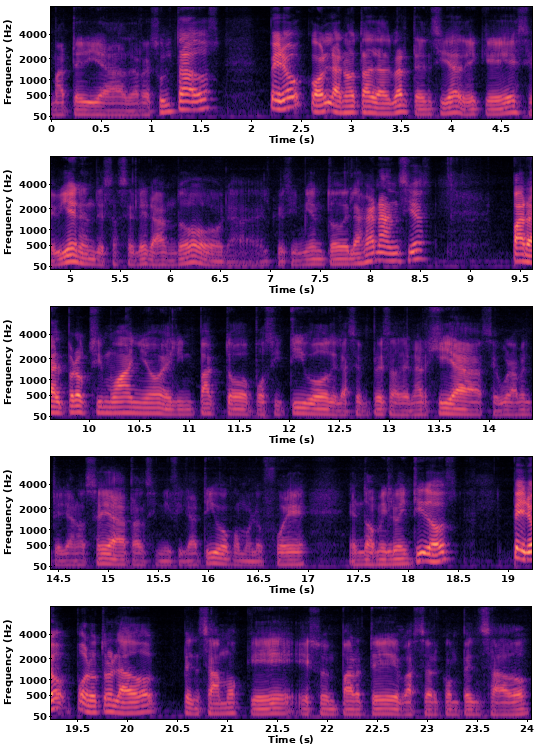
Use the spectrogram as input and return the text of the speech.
materia de resultados, pero con la nota de advertencia de que se vienen desacelerando el crecimiento de las ganancias. Para el próximo año el impacto positivo de las empresas de energía seguramente ya no sea tan significativo como lo fue en 2022, pero por otro lado pensamos que eso en parte va a ser compensado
